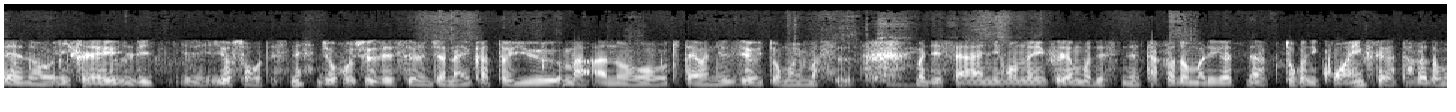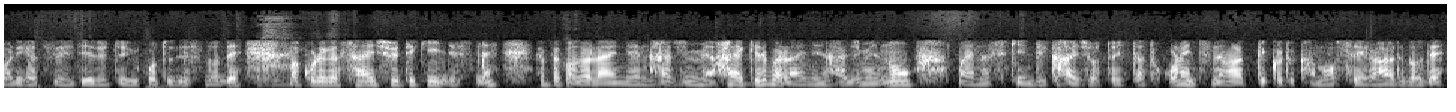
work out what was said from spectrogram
えの、インフレ予想をですね、情報修正するんじゃないかという、まあ、あの、期待は根強いと思います。はい、まあ、実際、日本のインフレもですね、高止まりが、特にコアインフレが高止まりが続いているということですので、まあ、これが最終的にですね、やっぱりこの来年の初め、早ければ来年の初めのマイナス金利解除といったところにつながってくる可能性があるので、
